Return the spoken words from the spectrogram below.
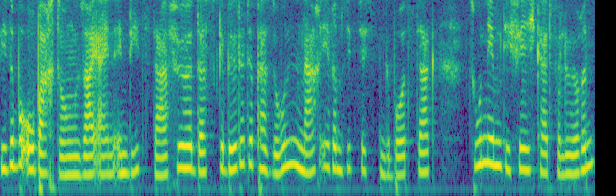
Diese Beobachtung sei ein Indiz dafür, dass gebildete Personen nach ihrem 70. Geburtstag zunehmend die Fähigkeit verlören,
